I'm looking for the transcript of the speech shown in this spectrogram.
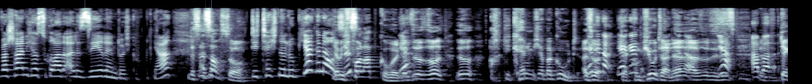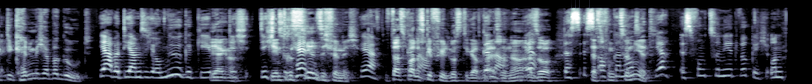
wahrscheinlich hast du gerade alle Serien durchgeguckt, ja? Das ist also auch so. Die Technologie, ja genau. Die haben mich ist- voll abgeholt. Ja, So, so, so, ach, die kennen mich aber gut. Also genau, ja, der genau, Computer, ne? genau. Also das Ja, ist, aber- der, die kennen mich aber gut. ja, aber die haben sich auch Mühe gegeben, genau. dich, dich die zu interessieren kennen. sich für mich. Ja, das war das genau. Gefühl, lustigerweise. Genau, Ne? Also das, ist auch funktioniert. Genauso, ja, es funktioniert wirklich. Und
